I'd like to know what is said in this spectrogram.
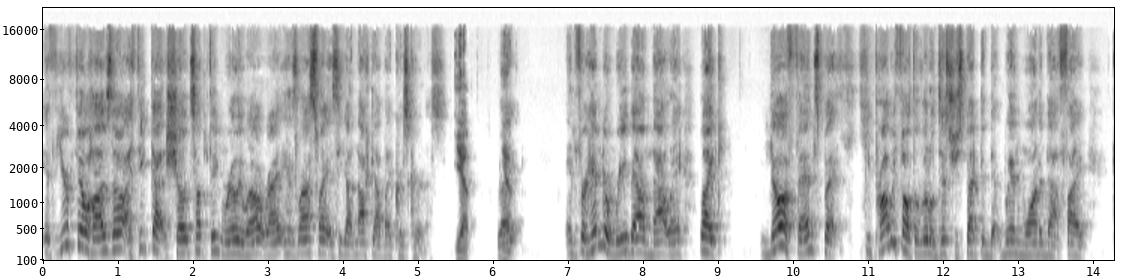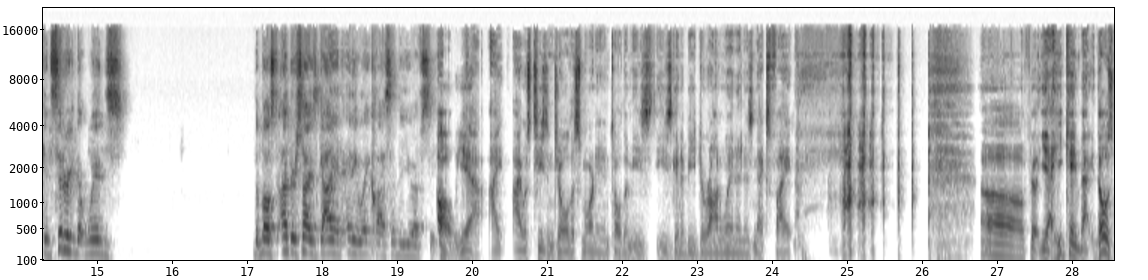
if you're Phil Hawes, though, I think that showed something really well. Right, his last fight is he got knocked out by Chris Curtis. yep. right? Yep. And for him to rebound that way, like, no offense, but he probably felt a little disrespected that Winn wanted that fight, considering that Winn's the most undersized guy in any weight class in the UFC. Oh yeah, I I was teasing Joel this morning and told him he's he's going to be Deron Winn in his next fight. oh Phil, yeah, he came back. Those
